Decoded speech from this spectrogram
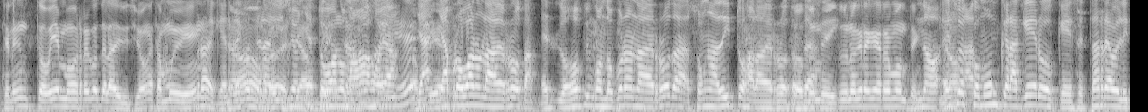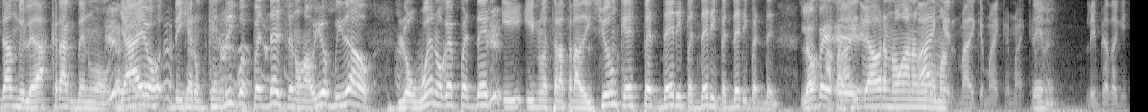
tienen todavía el mejor récord de la división. Están muy bien. Bro, que No, récord de la división, ya ya esto va a lo más abajo ya. Ya, ya probaron la derrota. El- Los Dolphins cuando ponen la derrota son adictos a la derrota. So, o sea, ¿tú, Sí. tú no crees que remonten? No, eso es como un craquero que se está rehabilitando y le das crack de nuevo. Ya ellos dijeron, qué rico es perder, se nos había olvidado lo bueno que es perder y, y nuestra tradición que es perder y perder y perder y perder. López, a partir eh, de ahora no ganan uno más. Michael, Michael, Michael, Michael. Dime. Límpiate aquí.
